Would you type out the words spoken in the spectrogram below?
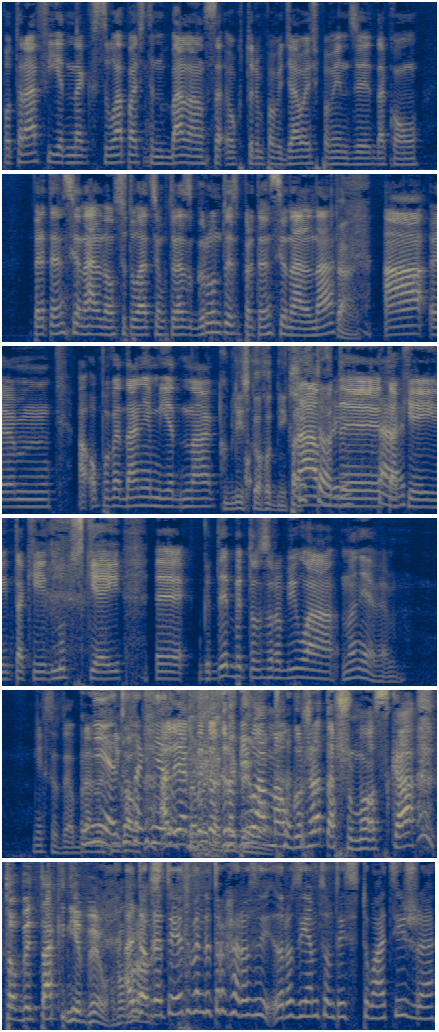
potrafi jednak złapać ten balans, o którym powiedziałeś, pomiędzy taką pretensjonalną sytuacją, która z gruntu jest pretensjonalna, Tak. a, ym, a opowiadaniem jednak Blisko chodnika. prawdy Historii, tak. takiej, takiej ludzkiej. Y, gdyby to zrobiła, no nie wiem. Nie chcę tutaj obrażać Nie, to nikogo, tak nie ale jakby To to, tak zrobiła. Małgorzata Szumowska, to by tak nie było. Po Ale prostu. dobra, to ja tu będę trochę roz, rozjemcą tej sytuacji, że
